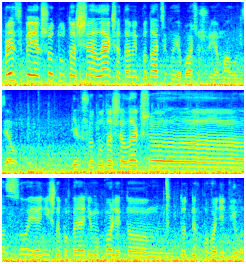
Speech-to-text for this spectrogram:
В принципі, якщо тут ще легше, там і по датчику я бачу, що я мало взяв. Якщо тут ще легша соя, ніж на попередньому полі, то тут не в погоді діло.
